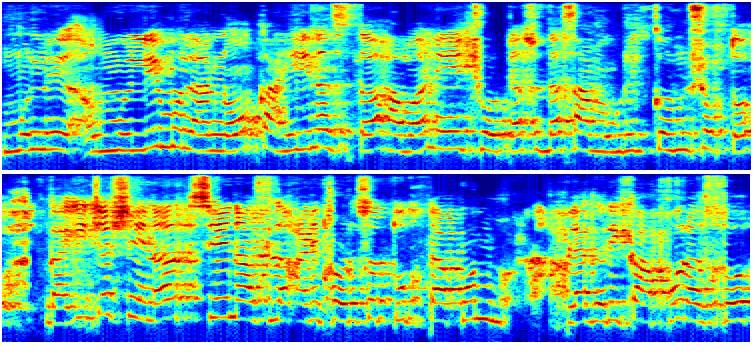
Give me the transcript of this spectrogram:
मुली मुली मुलांनो काही नसतं. हवन हे छोट्या सुद्धा सामुग्रीत करू शकतो. गाईच्या शेणात शेण असलं आणि थोडस तूप टाकून आपल्या घरी कापूर असतो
